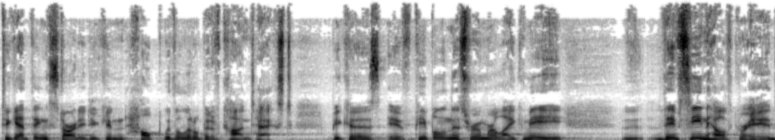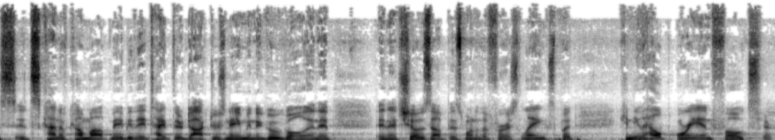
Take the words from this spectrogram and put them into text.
to get things started, you can help with a little bit of context. Because if people in this room are like me, they've seen Healthgrades. It's kind of come up. Maybe they type their doctor's name into Google and it, and it shows up as one of the first links. But can you help orient folks? Sure.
